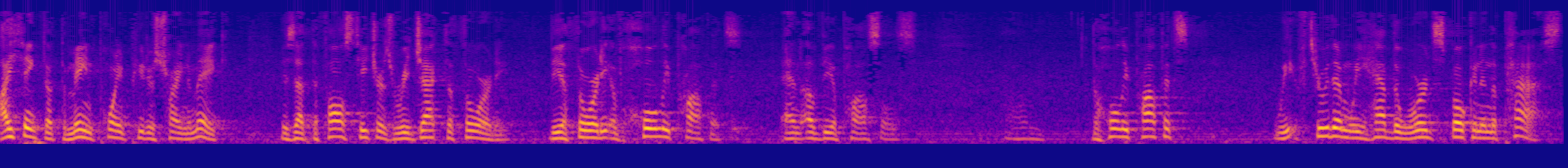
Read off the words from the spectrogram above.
I think that the main point Peter's trying to make is that the false teachers reject authority, the authority of holy prophets and of the apostles. Um, the holy prophets, we, through them we have the words spoken in the past.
